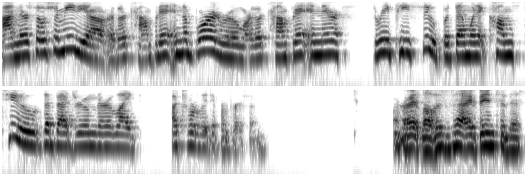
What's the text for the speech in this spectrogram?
on their social media or they're confident in the boardroom or they're confident in their three piece suit. But then when it comes to the bedroom, they're like a totally different person. All right, well, let's dive into this.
